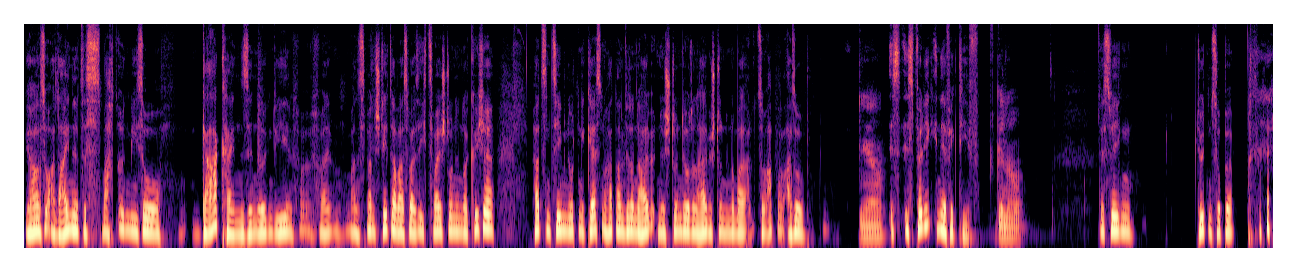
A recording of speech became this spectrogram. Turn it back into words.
ja, so alleine, das macht irgendwie so gar keinen Sinn irgendwie, weil man, man steht da, was weiß ich, zwei Stunden in der Küche, hat es in zehn Minuten gegessen und hat dann wieder eine halbe eine Stunde oder eine halbe Stunde nochmal zum Ab. Also ja. es ist völlig ineffektiv. Genau. Deswegen Tütensuppe.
